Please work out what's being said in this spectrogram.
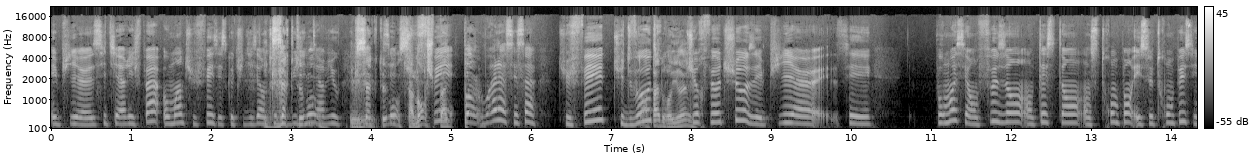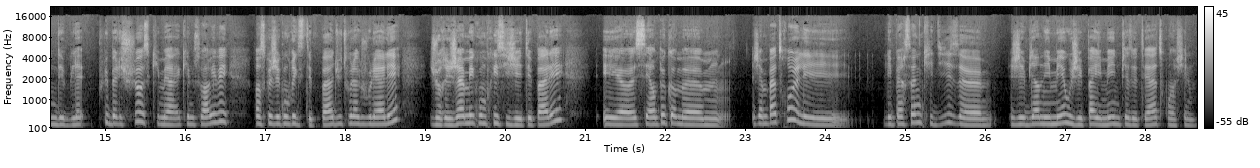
Et puis, euh, si tu n'y arrives pas, au moins tu fais. C'est ce que tu disais en tout début d'interview. Exactement. Ça mange pas de pain. Voilà, c'est ça. Tu fais, tu te votes, tu refais autre chose. Et puis, euh, c'est. Pour moi, c'est en faisant, en testant, en se trompant. Et se tromper, c'est une des plus belles choses qui, qui me soit arrivée. Parce que j'ai compris que c'était pas du tout là que je voulais aller. J'aurais jamais compris si j'y étais pas allée. Et euh, c'est un peu comme. J'aime pas trop les, les personnes qui disent j'ai bien aimé ou j'ai pas aimé une pièce de théâtre ou un film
